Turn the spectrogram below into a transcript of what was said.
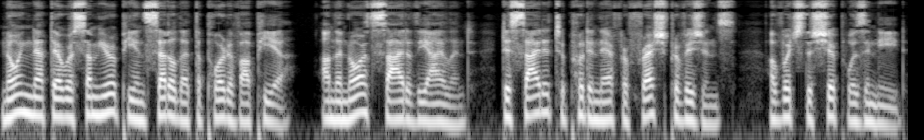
knowing that there were some Europeans settled at the port of Apia, on the north side of the island, decided to put in there for fresh provisions, of which the ship was in need.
